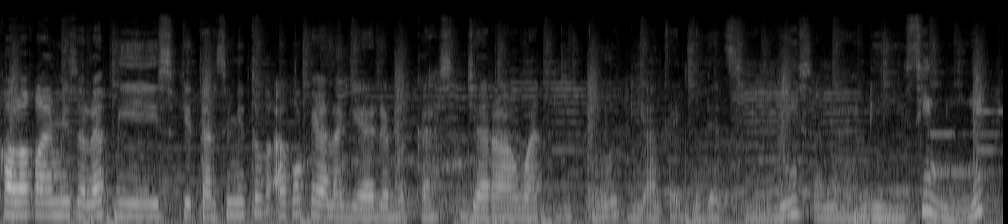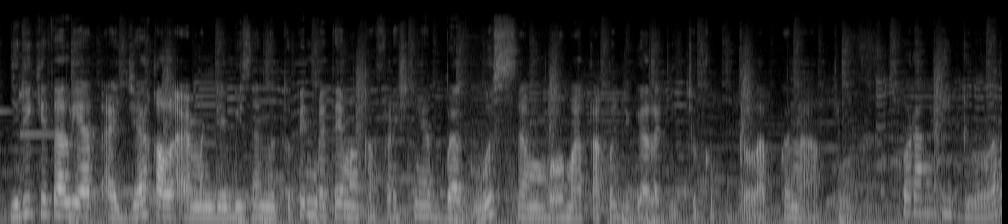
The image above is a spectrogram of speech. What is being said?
kalau kalian bisa lihat di sekitar sini tuh aku kayak lagi ada bekas jerawat gitu di agak jidat sini sama di sini. Jadi kita lihat aja kalau emang dia bisa nutupin berarti emang coveragenya bagus. Sama bawah mataku juga lagi cukup gelap karena aku kurang tidur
